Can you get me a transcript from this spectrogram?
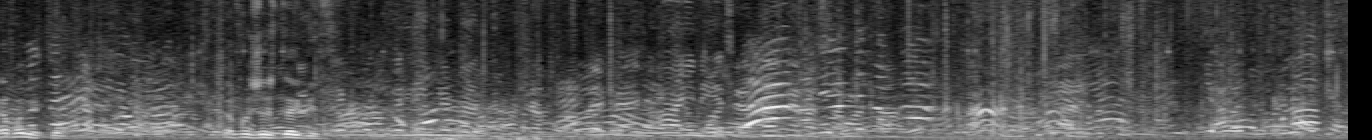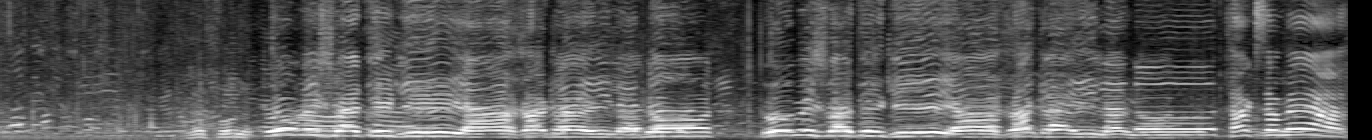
איפה נמצא? איפה שיש דגל? איפה? ט"ו בשבט הגיע חג לאילנות, ט"ו בשבט הגיע חג לאילנות. חג שמח!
